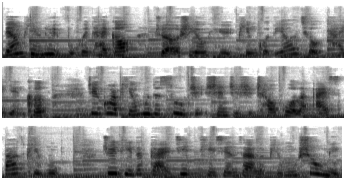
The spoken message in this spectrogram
良品率不会太高，主要是由于苹果的要求太严苛。这块屏幕的素质甚至是超过了 S 八的屏幕。具体的改进体现在了屏幕寿命、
